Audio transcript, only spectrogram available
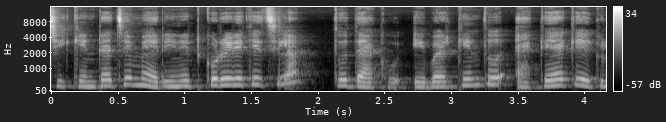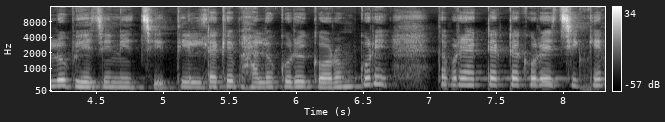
চিকেনটা যে ম্যারিনেট করে রেখেছিলাম, তো দেখো এবার কিন্তু একে একে এগুলো ভেজে নিচ্ছি। তেলটাকে ভালো করে গরম করে তারপরে একটা একটা করে চিকেন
